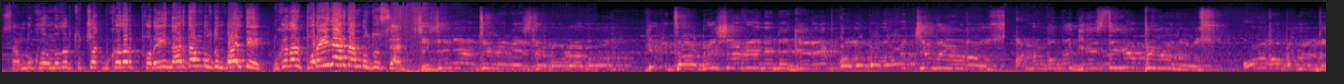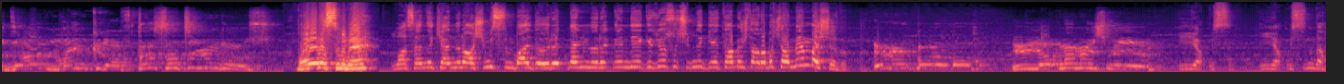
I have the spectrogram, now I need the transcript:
Sen bu korumaları tutacak bu kadar parayı nereden buldun Baldi? Bu kadar parayı nereden buldun sen? Sizin yönteminizle Boralo. GTA 5 evrenine girip arabalar çalıyoruz. Ama bunu gizli yapıyoruz. O arabaları da Minecraft'ta satıyoruz. Vay anasını be. Ulan sen de kendini aşmışsın Baldi. Öğretmenim öğretmenim diye geziyorsun. Şimdi GTA 5'te araba çalmaya mı başladın? Evet. İyi yapmamış mıyım? İyi yapmışsın. İyi yapmışsın da.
